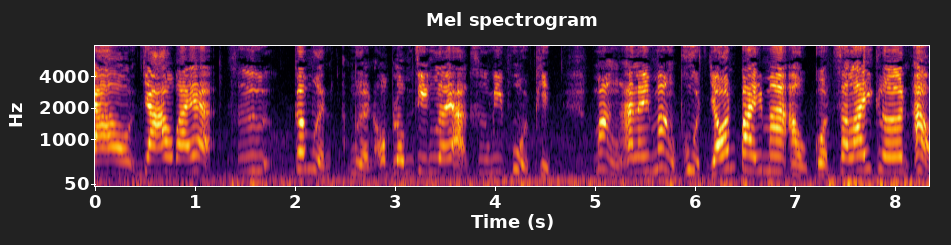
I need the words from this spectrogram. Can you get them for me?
ยาวยาวไปอะคือก็เหมือนเหมือนอบรมจริงเลยอะคือมีพูดผิด มั่งอะไรมั่งพูดย้อนไปมาเอากดสไลด์เกินเอา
